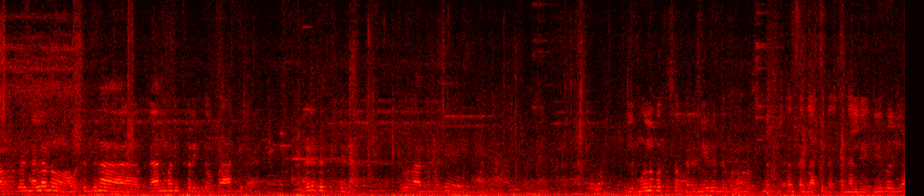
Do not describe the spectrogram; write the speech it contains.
ಅವನ್ನೆಲ್ಲನೂ ಅವತ್ತಿನ ದಿನ ಬ್ಯಾನ್ ಮಾಡಿ ಕಡೆಗೆ ಒಬ್ಬ ಹಾಕಿದೆ ನಡೀತೈತೆ ಅದ್ರ ಬಗ್ಗೆ ಇಲ್ಲಿ ಮೂಲಭೂತ ಸೌಕರ್ಯ, ನೀರಿಂದ ಸಿಸ್ಟಮ್ ತೆಗ್ಲಾಕಿದ್ದು ಅಷ್ಟೇ. ಅಲ್ಲಿ ನೀರು ಇಲ್ಲ,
